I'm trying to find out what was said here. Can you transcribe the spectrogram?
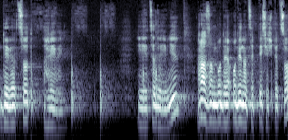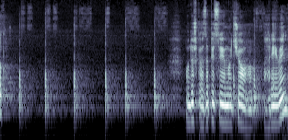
900 гривень. І це дорівнює. Разом буде 11 500. У дужках записуємо чого? Гривень.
